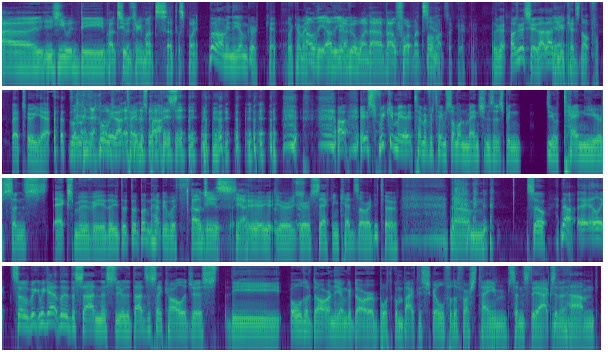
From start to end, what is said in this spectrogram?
Uh, he would be about two and three months at this point. No, no, I mean the younger kid. Like how many? Oh, the months? other Yeah. younger one, uh, about four months. Four yeah. months. Okay, okay. I was was gonna say that that Yeah. new kid's not uh, two yet. no, no way that time has passed. uh, it's freaking me out, Tim. Every time someone mentions that it's been you know ten years since X movie, they don't, don't hit me with Oh, jeez, yeah. your your, your second kid's already too. Um, so no, uh, like so we we get the the sadness. You know, the dad's a psychologist. The older daughter and the younger daughter are both going back to school for the first time since the accident happened.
